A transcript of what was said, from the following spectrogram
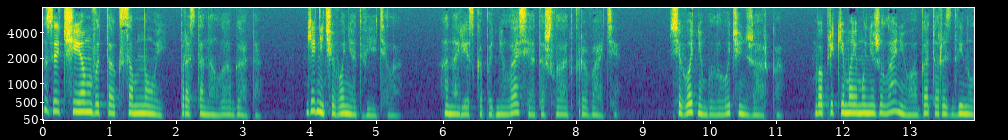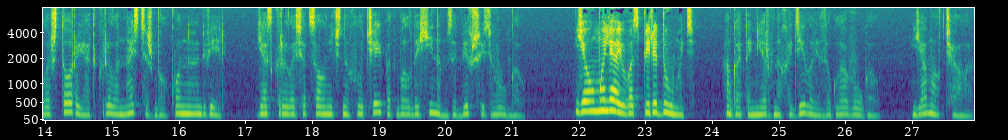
«Зачем вы так со мной?» простонала Агата. Я ничего не ответила. Она резко поднялась и отошла от кровати. Сегодня было очень жарко. Вопреки моему нежеланию, Агата раздвинула шторы и открыла настежь балконную дверь. Я скрылась от солнечных лучей под балдахином, забившись в угол. «Я умоляю вас передумать!» Агата нервно ходила из угла в угол. Я молчала.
